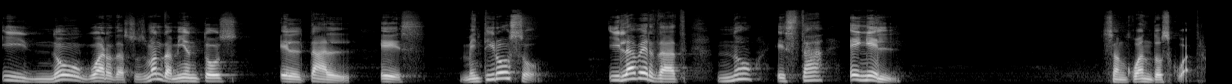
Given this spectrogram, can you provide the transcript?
y no guarda sus mandamientos, el tal es mentiroso y la verdad no está en él. San Juan 2.4.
